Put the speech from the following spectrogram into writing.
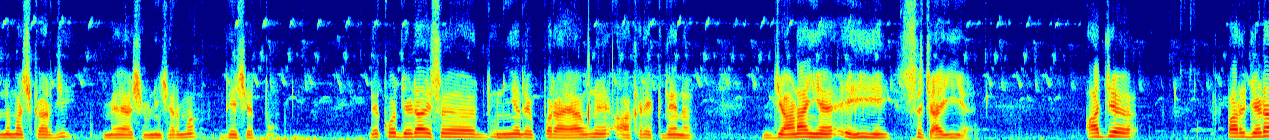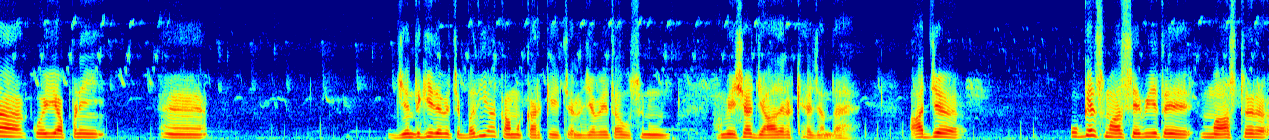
ਨਮਸਕਾਰ ਜੀ, ਮੈਂ ਅਸ਼ਵਨੀ ਸ਼ਰਮਾ ਦੇਸ਼ਤ ਤੋਂ। ਦੇਖੋ, ਜਿਹੜਾ ਇਸ ਦੁਨੀਆ ਦੇ ਉੱਪਰ ਆਇਆ, ਉਹਨੇ ਆਖਰ ਇੱਕ ਦਿਨ ਜਾਣਾ ਹੀ ਹੈ, ਇਹੀ ਸਚਾਈ ਹੈ। ਅੱਜ ਪਰ ਜਿਹੜਾ ਕੋਈ ਆਪਣੀ ਜ਼ਿੰਦਗੀ ਦੇ ਵਿੱਚ ਵਧੀਆ ਕੰਮ ਕਰਕੇ ਚੱਲ ਜਾਵੇ, ਤਾਂ ਉਸ ਨੂੰ ਹਮੇਸ਼ਾ ਯਾਦ ਰੱਖਿਆ ਜਾਂਦਾ ਹੈ। ਅੱਜ ਉੱਗੇ ਸਮਾਜ ਸੇਵੀ ਤੇ ਮਾਸਟਰ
